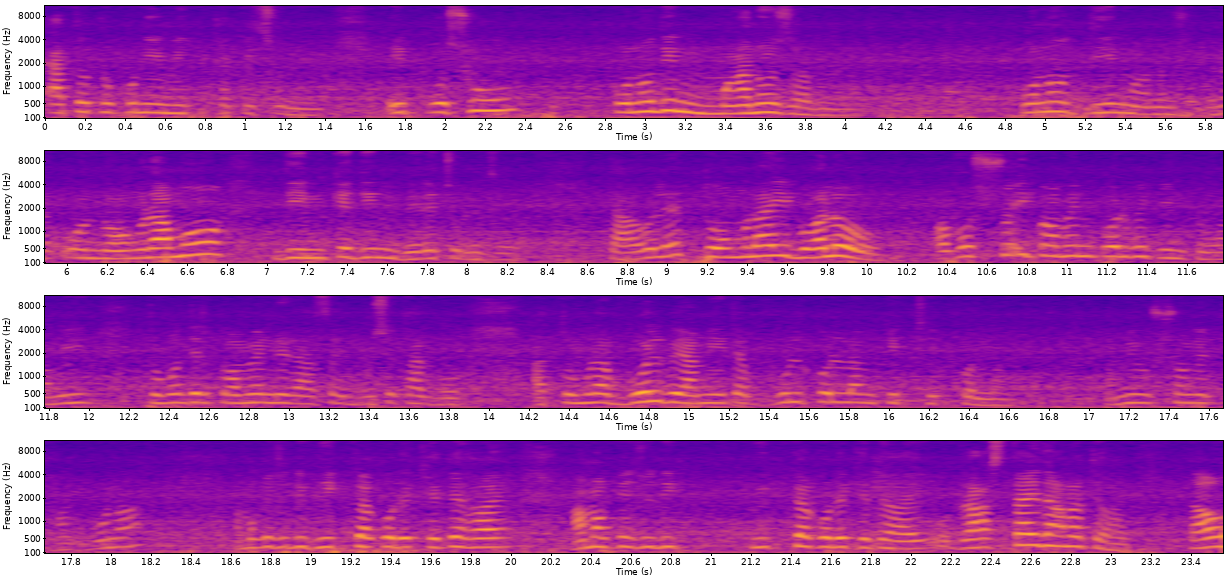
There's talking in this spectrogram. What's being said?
এতটুকুনি মিথ্যা কিছু নেই। এই পশু কোনো দিন মানুষ হবে না। কোনো দিন মানুষ হবে না। ও নোংরামও দিনকে দিন বেড়ে চলে যায় তাহলে তোমরাই বলো, অবশ্যই কমেন্ট করবে কিন্তু। আমি তোমাদের কমেন্টের আশায় বসে থাকব। আর তোমরা বলবে, আমি এটা ভুল করলাম কি ঠিক করলাম। আমি ওর সঙ্গে থাকব না। আমাকে যদি ভিক্ষা করে খেতে হয়, আমাকে যদি ভিক্ষা করে খেতে হয় রাস্তায় দাঁড়াতে হয়, তাও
